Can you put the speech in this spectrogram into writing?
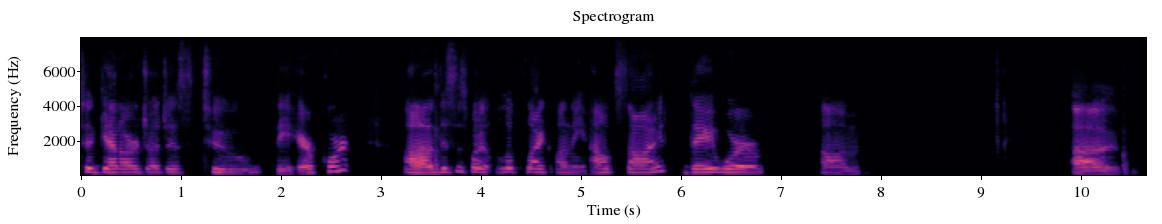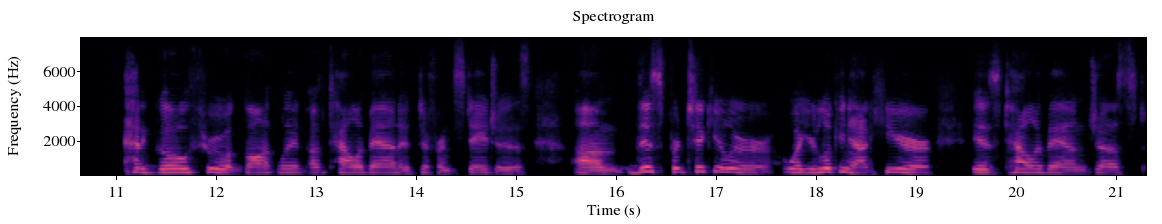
to get our judges to the airport. Uh, this is what it looked like on the outside. They were um, uh, had to go through a gauntlet of Taliban at different stages. Um, this particular, what you're looking at here is Taliban just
